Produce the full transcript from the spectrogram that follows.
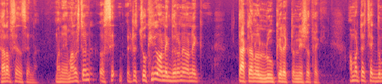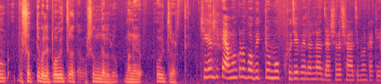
খারাপ সেন্সে না। মানে মানুষটা একটা চোখেরই অনেক ধরনের অনেক টাকানো লুকের একটা নেশা থাকে। আমারটা হচ্ছে একদম সত্যি বলে পবিত্রতা এবং সুন্দর লুক মানে পবিত্র অর্থে। সেখান থেকে এমন কোনো পবিত্র মুখ খুঁজে পেলেন না যার সাথে সারা জীবন কাটিয়ে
